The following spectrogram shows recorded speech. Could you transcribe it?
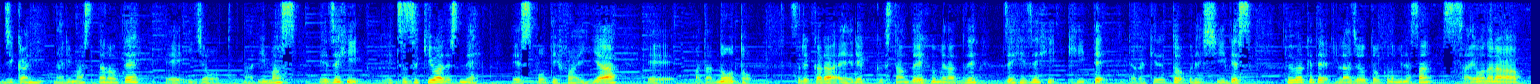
ー、時間になりましたので、え、以上となります。えー、ぜひ、え、続きはですね、え Spotify や、えー、またノート、それから、えー、レック、スタンド FM などでぜひぜひ聞いていただけると嬉しいです。というわけで、ラジオトークの皆さん、さようなら。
